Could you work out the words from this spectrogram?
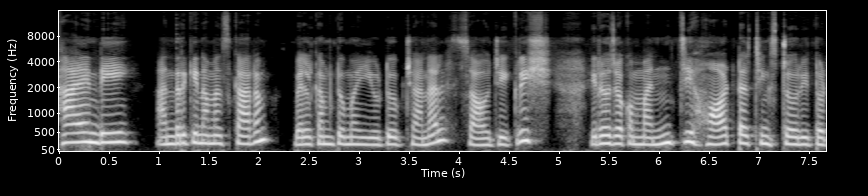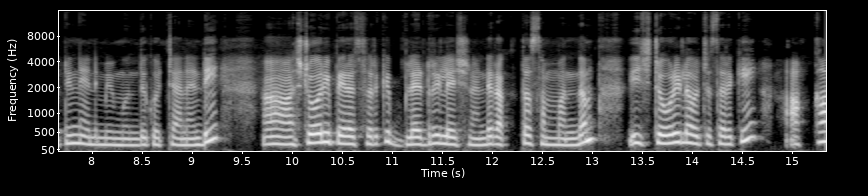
హాయ్ అండి. అందరికీ నమస్కారం. Welcome to my YouTube channel Savuji Krish. ఈరోజు ఒక మంచి హాట్ టచింగ్ స్టోరీ తోటి నేను మీ ముందుకొచ్చానండి. వచ్చానండి స్టోరీ పేరొచ్చేసరికి బ్లడ్ రిలేషన్ అండి. రక్త సంబంధం. ఈ స్టోరీలో వచ్చేసరికి అక్కా,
